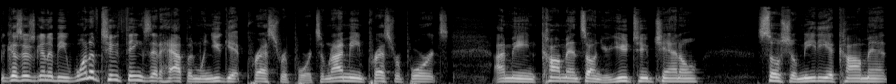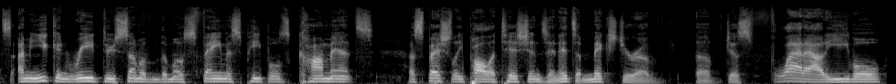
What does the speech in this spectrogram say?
Because there's going to be one of two things that happen when you get press reports. And when I mean press reports, I mean comments on your YouTube channel, social media comments. I mean, you can read through some of the most famous people's comments, especially politicians, and it's a mixture of, of just flat out evil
